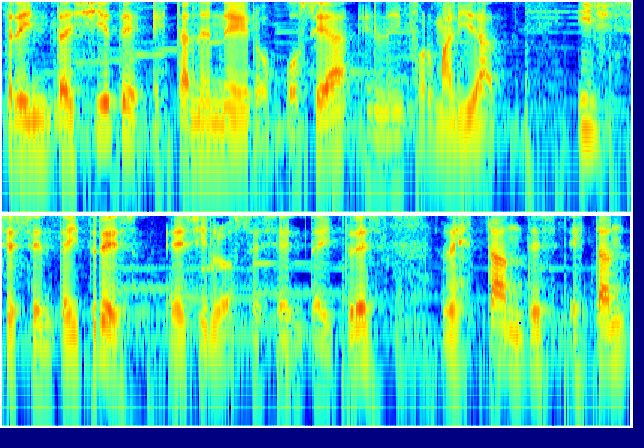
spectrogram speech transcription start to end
37 están en negro, o sea, en la informalidad. Y 63, es decir, los 63 restantes están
